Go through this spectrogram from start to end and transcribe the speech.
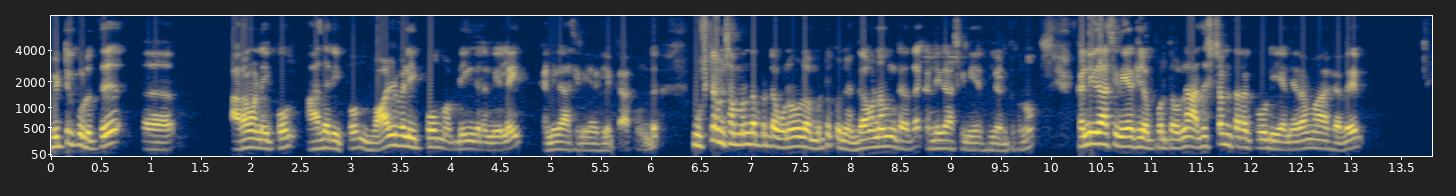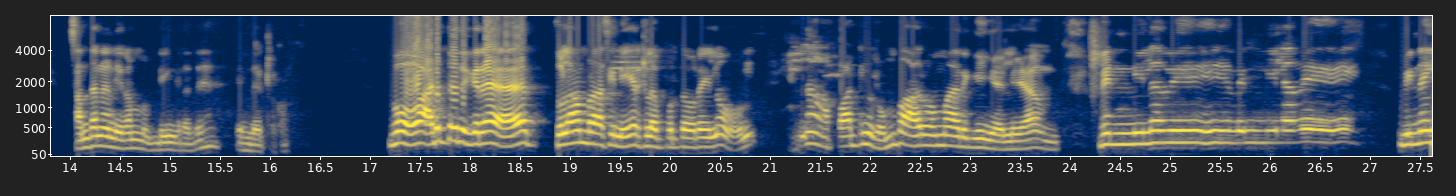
விட்டு கொடுத்து அரவணைப்போம் ஆதரிப்போம் வாழ்வழிப்போம் அப்படிங்கிற நிலை கன்னிராசினியர்களுக்காக உண்டு. உஷ்ணம் சம்பந்தப்பட்ட உணவுல மட்டும் கொஞ்சம் கவனம்ங்கிறத கன்னிராசி நேயர்கள் எடுத்துக்கணும். கன்னிராசி நேர்களை பொறுத்தவரை அதிர்ஷ்டம் தரக்கூடிய நிறமாகவே சந்தன நிறம் அப்படிங்கிறது இருந்துட்டு இருக்கும். இப்போ அடுத்து இருக்கிற துலாம் ராசி நேயர்களை பொறுத்தவரையிலும் என்ன பாட்டுன்னு ரொம்ப ஆர்வமா இருக்கீங்க இல்லையா? வெண்ணிலவே வெண்ணிலவே வினை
